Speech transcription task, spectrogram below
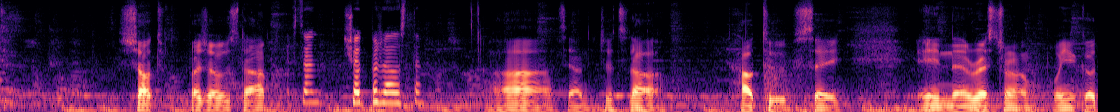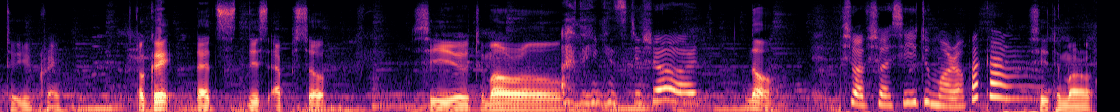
shot, пожалуйста. Официант. Счет, пожалуйста.啊，这样你就知道 how to say in a restaurant when you go to Ukraine. Okay, that's this episode. See you tomorrow. I think it's too short. No, Все, все, see you tomorrow. Пока. see you tomorrow.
